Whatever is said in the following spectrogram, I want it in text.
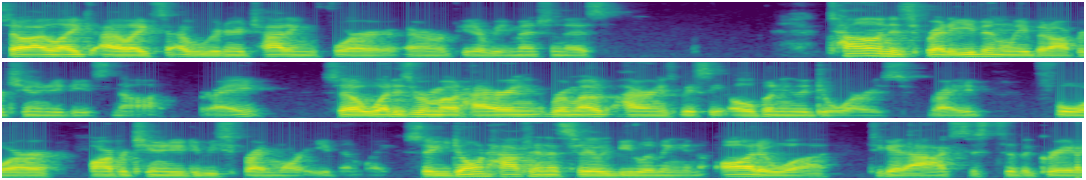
So I like I like when we were chatting before, I remember Peter, we mentioned this. Talent is spread evenly, but opportunity is not, right? So what is remote hiring? Remote hiring is basically opening the doors, right, for opportunity to be spread more evenly. So you don't have to necessarily be living in Ottawa to get access to the great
